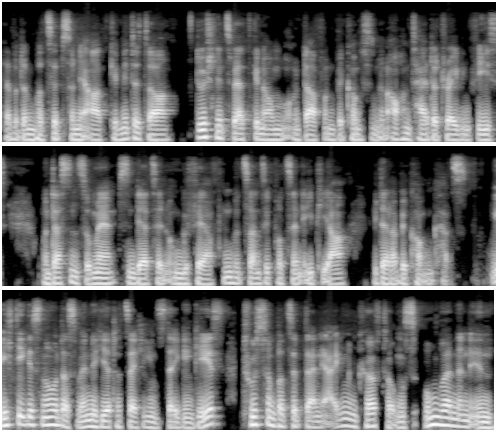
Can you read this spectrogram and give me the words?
da wird im Prinzip so eine Art gemitteter Durchschnittswert genommen und davon bekommst du dann auch einen Teil der Trading Fees. Und das in Summe sind derzeit ungefähr 25% APR, wie du da bekommen kannst. Wichtig ist nur, dass wenn du hier tatsächlich in Staking gehst, tust du im Prinzip deine eigenen Curve Tokens umwandeln in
